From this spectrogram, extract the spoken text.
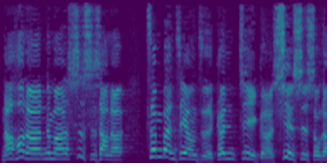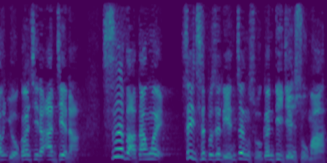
然后呢，那么事实上呢，侦办这样子跟这个县市首长有关系的案件啊，司法单位这次不是廉政署跟地检署吗？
